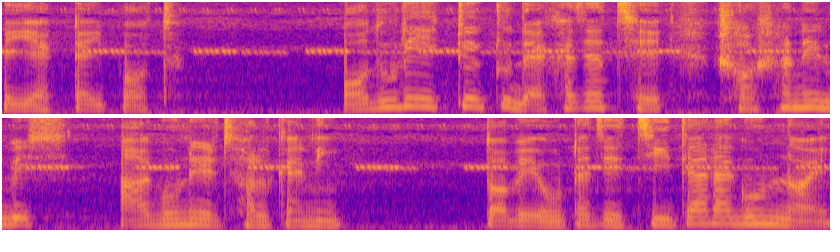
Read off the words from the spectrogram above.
এই একটাই পথ। অদূরে একটু একটু দেখা যাচ্ছে শ্মশানের বেশ আগুনের ঝলকানি। তবে ওটা যে চিতার আগুন নয়,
